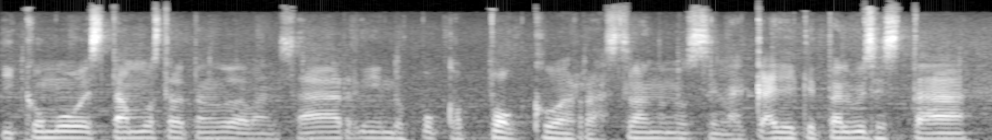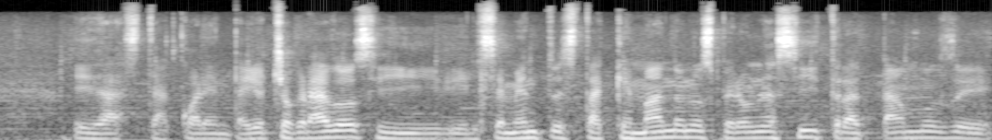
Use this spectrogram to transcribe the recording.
y cómo estamos tratando de avanzar, yendo poco a poco, arrastrándonos en la calle que tal vez está eh, hasta 48 grados y el cemento está quemándonos, pero aún así tratamos de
